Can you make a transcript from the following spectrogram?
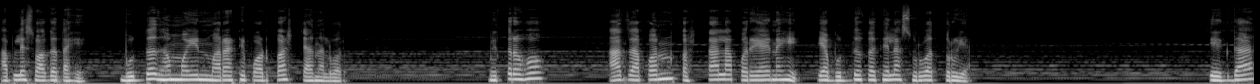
आपले स्वागत आहे बुद्ध धम्म इन मराठी पॉडकास्ट चॅनलवर मित्र हो आज आपण कष्टाला पर्याय नाही या बुद्ध कथेला सुरुवात करूया. एकदा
